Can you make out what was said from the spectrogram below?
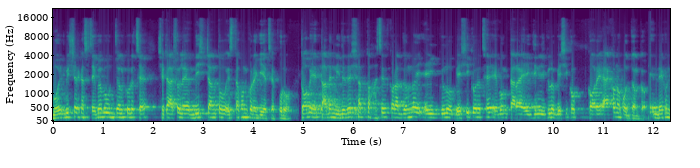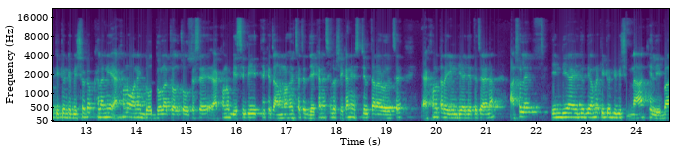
বহির্বিশ্বের কাছে যেভাবে উজ্জ্বল করেছে, সেটা আসলে দৃষ্টান্ত স্থাপন করে গিয়েছে পুরো। তবে তাদের নিজেদের স্বার্থ হাসিল করার জন্যই এইগুলো বেশি করেছে এবং তারা এই জিনিসগুলো বেশি কর- এখনও পর্যন্ত। দেখুন টি টোয়েন্টি বিশ্বকাপ খেলা নিয়ে এখনও অনেক দোলাচল চলতেছে। এখনও বিসিবি থেকে জানানো হয়েছে যে যেখানে ছিল সেখানে স্টিল তারা রয়েছে। এখনও তারা ইন্ডিয়ায় যেতে চায় না। আসলে ইন্ডিয়ায় যদি আমরা টি টোয়েন্টি বিশ্ব না খেলি বা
